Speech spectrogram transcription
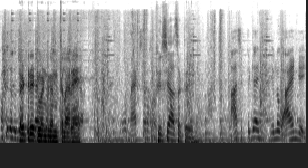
पागल ट्रीटमेंट गन चला रहे हैं। ओ मैक्स है फिर से आ सकते हैं। ये लोग। आ सकते क्या? ये लोग आएँगे ही।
